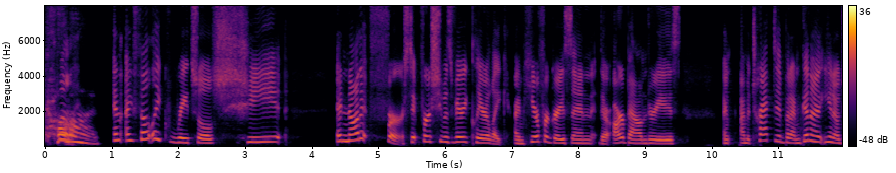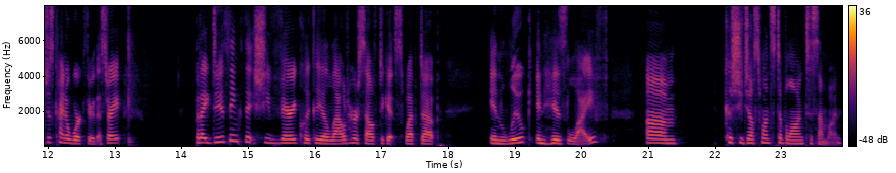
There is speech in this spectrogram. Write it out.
come well, on and i felt like rachel she and not at first. At first she was very clear like i'm here for grayson. There are boundaries. I'm i'm attracted but i'm gonna you know just kind of work through this right? But i do think that she very quickly allowed herself to get swept up in luke in his life um because she just wants to belong to someone.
